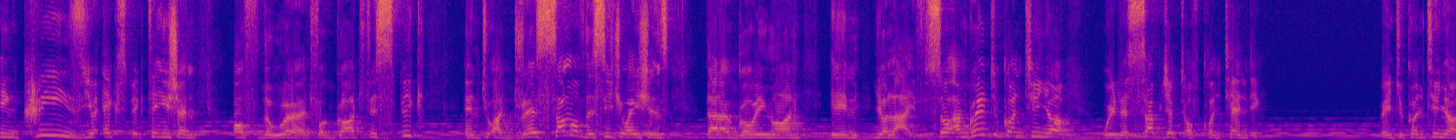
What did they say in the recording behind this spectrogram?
Increase your expectation of the word for God to speak and to address some of the situations that are going on in your life. So I'm going to continue with the subject of contending. We're going to continue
